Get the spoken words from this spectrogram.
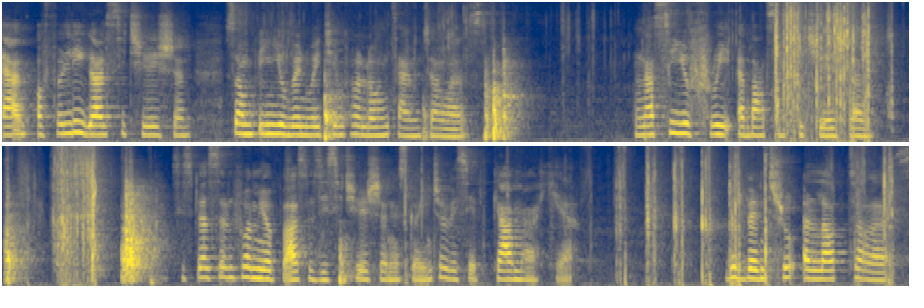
end of a legal situation, something you've been waiting for a long time Taurus. And I see you free about the situation. This person from your past or this situation is going to receive karma here. You've been through a lot, Taurus.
